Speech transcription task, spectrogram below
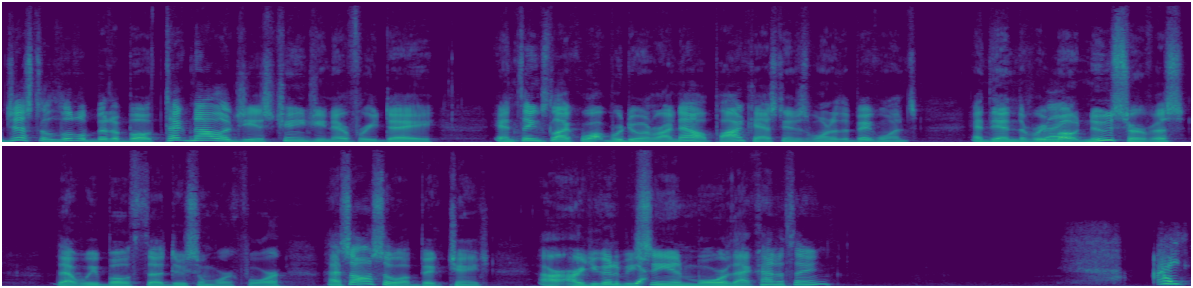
just a little bit of both. Technology is changing every day, and things like what we're doing right now, podcasting is one of the big ones, and then the Right. remote news service that we both uh, do some work for. That's also a big change. Are, are you going to be Yeah. seeing more of that kind of thing? I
